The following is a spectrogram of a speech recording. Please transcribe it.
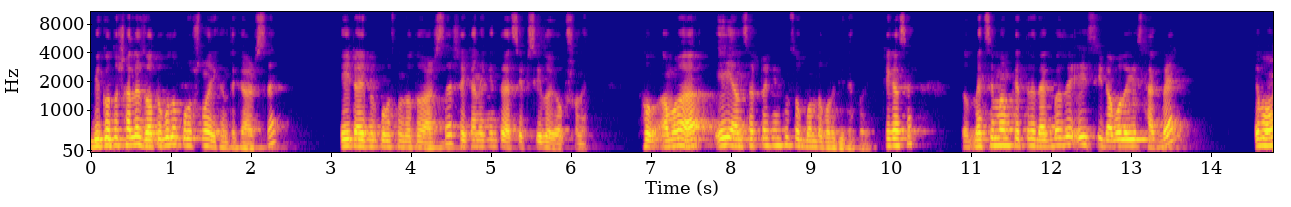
বিগত সালে যতগুলো প্রশ্ন এখান থেকে আসছে, এই টাইপের প্রশ্ন যত আসছে, সেখানে কিন্তু অ্যাসিড ছিল এই অপশনে তো আমরা এই অ্যান্সারটা কিন্তু চোখ বন্ধ করে দিতে পারি, ঠিক আছে? তো ম্যাক্সিমাম ক্ষেত্রে দেখবা যে এই সি ডাবল এইচ থাকবে এবং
